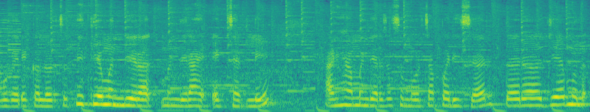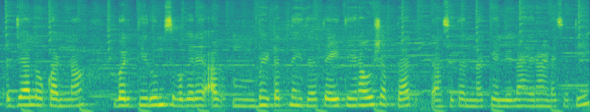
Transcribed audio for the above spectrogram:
वगैरे कलरचं तिथे मंदिरा मंदिर आहे एक्झॅक्टली आणि हा मंदिराचा समोरचा परिसर. तर जे मुलं ज्या लोकांना वरती रूम्स वगैरे भेटत नाही तर ते इथे राहू शकतात. असं त्यांना केलेलं आहे राहण्यासाठी.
